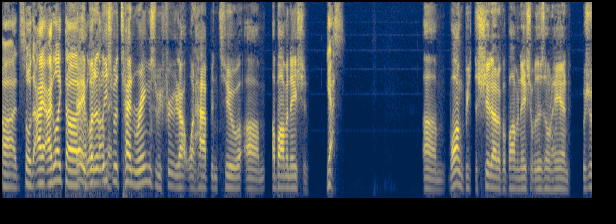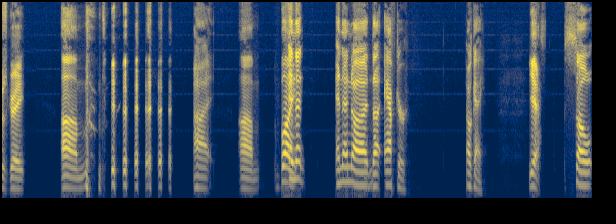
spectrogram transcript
uh so I I liked uh hey, but at least that- with ten rings, we figured out what happened to um Abomination. Yes. Um, Wong beat the shit out of Abomination with his own hand, which was great. Um. uh um. But and then and then uh the after okay yes so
